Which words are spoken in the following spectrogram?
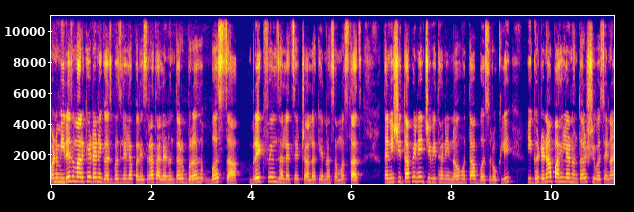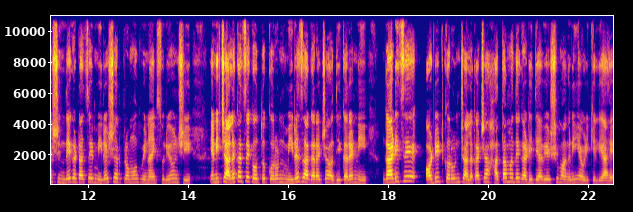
पण मिरज मार्केट आणि गजबजलेल्या परिसरात आल्यानंतर ब्र बसचा ब्रेक फेल झाल्याचे चालक यांना समजताच त्यांनी शिताफीने जीवितहानी न होता बस रोखली. ही घटना पाहिल्यानंतर शिवसेना शिंदे गटाचे मिरज शहर प्रमुख विनायक सूर्यवंशी यांनी चालकाचे कौतुक करून मिरज आगाराच्या अधिकाऱ्यांनी गाडीचे ऑडिट करून चालकाच्या हातामध्ये गाडी द्यावी अशी मागणी यावेळी केली आहे.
